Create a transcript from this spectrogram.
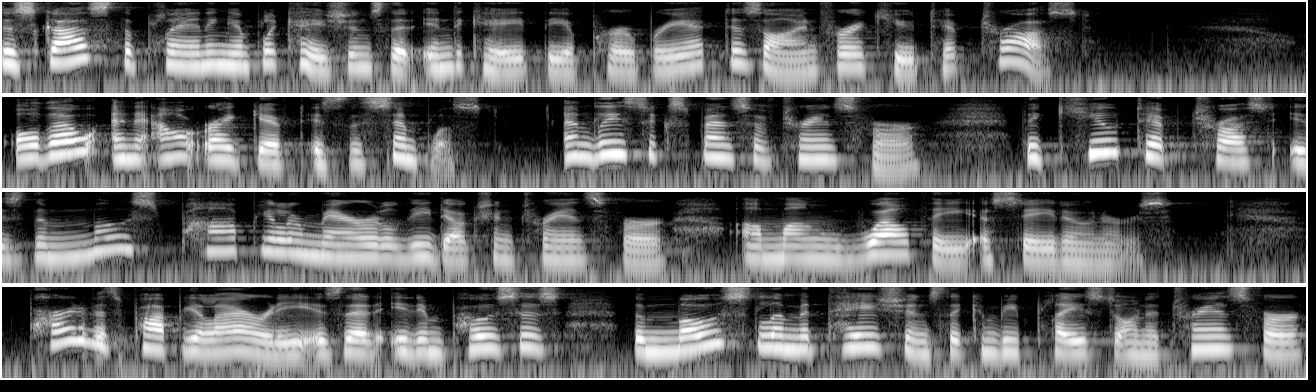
Discuss the planning implications that indicate the appropriate design for a QTIP trust. Although an outright gift is the simplest and least expensive transfer, the QTIP trust is the most popular marital deduction transfer among wealthy estate owners. Part of its popularity is that it imposes the most limitations that can be placed on a transfer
